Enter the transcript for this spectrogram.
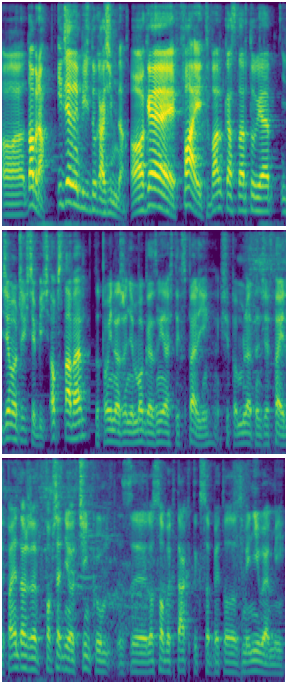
E, dobra, idziemy bić ducha zimna. Okej, fight, walka startuje. Idziemy oczywiście bić obstawę. Zapominam, że nie mogę zmieniać tych speli. Jak się pomylę, to będzie fail. Pamiętam, że w poprzednim odcinku z losowych taktyk sobie to zmieniłem i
